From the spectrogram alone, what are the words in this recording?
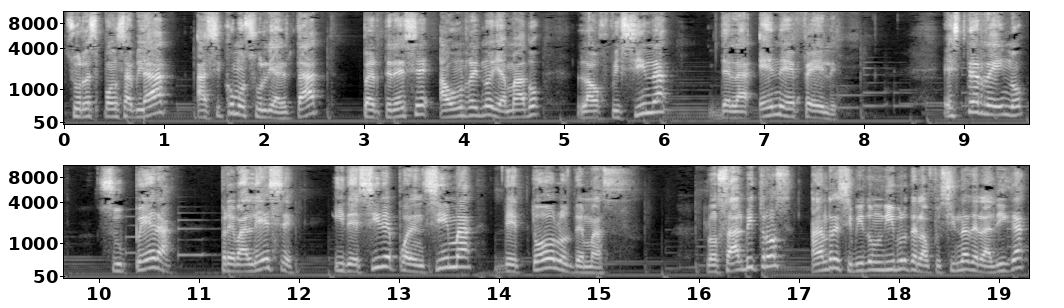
Su responsabilidad, así como su lealtad, pertenece a un reino llamado la oficina de la NFL. Este reino supera, prevalece y decide por encima de todos los demás. Los árbitros han recibido un libro de la oficina de la liga,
